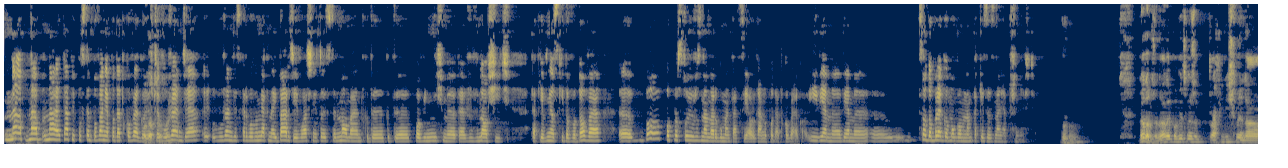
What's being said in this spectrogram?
na, na, na etapie postępowania podatkowego, jeszcze w urzędzie, w urzędzie skarbowym jak najbardziej właśnie to jest ten moment, gdy, gdy powinniśmy też wnosić takie wnioski dowodowe, y, bo po prostu już znamy argumentację organu podatkowego i wiemy, wiemy y, co dobrego mogą nam takie zeznania przynieść. Mhm. No dobrze, no ale powiedzmy, że trafiliśmy na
